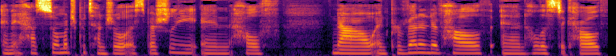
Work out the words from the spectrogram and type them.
and it has so much potential especially in health now and preventative health and holistic health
